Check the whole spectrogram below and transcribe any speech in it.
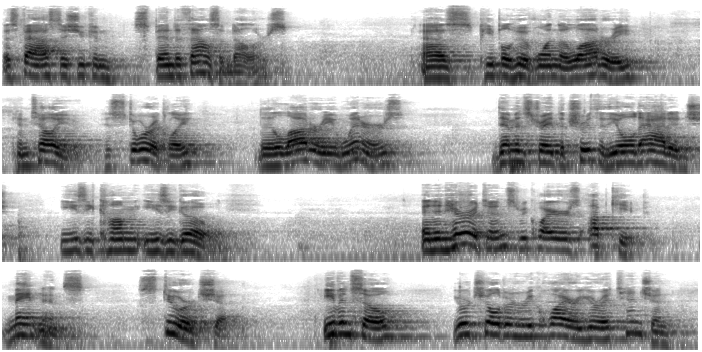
as fast as you can spend a thousand dollars. As people who have won the lottery can tell you, historically, the lottery winners demonstrate the truth of the old adage easy come, easy go. An inheritance requires upkeep, maintenance, stewardship. Even so, your children require your attention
